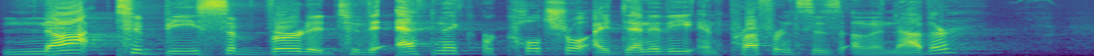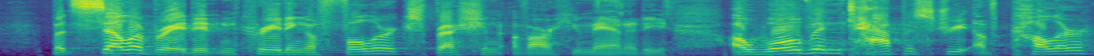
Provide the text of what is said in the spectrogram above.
not to be subverted to the ethnic or cultural identity and preferences of another, but celebrated in creating a fuller expression of our humanity, a woven tapestry of color,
